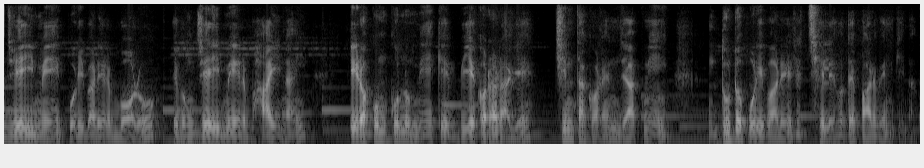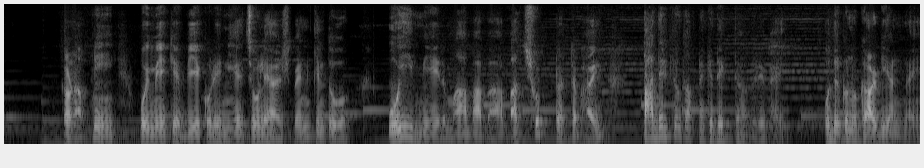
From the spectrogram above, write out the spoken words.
যেই মেয়ে পরিবারের বড় এবং যেই মেয়ের ভাই নাই, এরকম কোনো মেয়েকে বিয়ে করার আগে চিন্তা করেন যে আপনি দুটো পরিবারের ছেলে হতে পারবেন কিনা। কারণ আপনি ওই মেয়েকে বিয়ে করে নিয়ে চলে আসবেন, কিন্তু ওই মেয়ের মা বাবা বা ছোট্ট একটা ভাই, তাদেরকেও তো আপনাকে দেখতে হবে রে ভাই। ওদের কোনো গার্ডিয়ান নাই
